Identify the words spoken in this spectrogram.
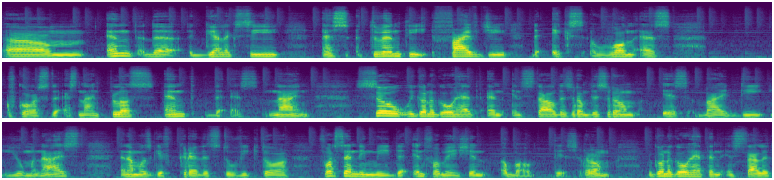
um, and the Galaxy S20 5G, the X1S, of course the S9 Plus and the S9. So we're gonna go ahead and install this ROM. This ROM is by Dehumanized and I must give credits to Wiktor for sending me the information about this ROM. We're to go ahead and install it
